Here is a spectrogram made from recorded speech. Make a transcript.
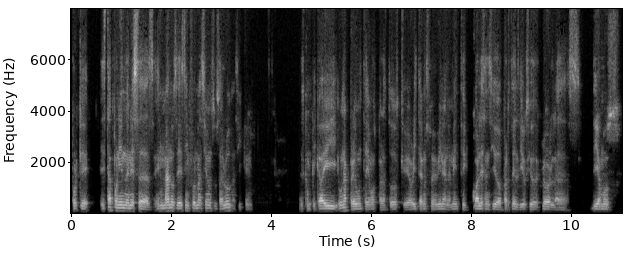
porque está poniendo en, esas, en manos de esa información su salud, así que es complicado. Y una pregunta, digamos, para todos que ahorita no se me viene a la mente, ¿cuáles han sido, aparte del dióxido de cloro, las, digamos,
